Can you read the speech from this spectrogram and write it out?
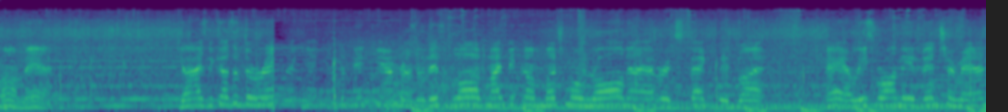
Oh man. Guys, because of the rain, I can't use the big camera, so this vlog might become much more raw than I ever expected, but hey, at least we're on the adventure, man.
